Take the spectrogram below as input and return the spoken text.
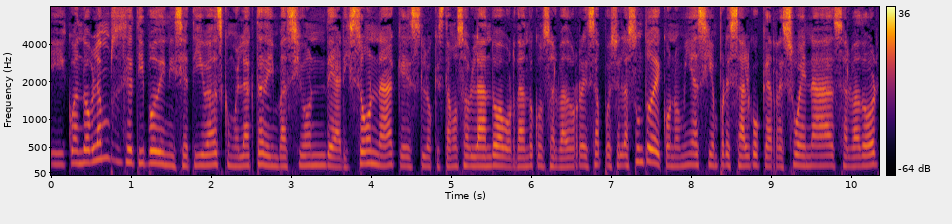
Y cuando hablamos de ese tipo de iniciativas como el acta de invasión de Arizona, que es lo que estamos hablando, abordando con Salvador Reza, pues el asunto de economía siempre es algo que resuena, Salvador,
